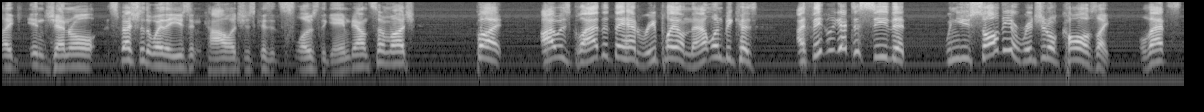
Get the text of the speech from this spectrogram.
like in general, especially the way they use it in college, just because it slows the game down so much. But I was glad that they had replay on that one because I think we got to see that when you saw the original call, it's like, well, that's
